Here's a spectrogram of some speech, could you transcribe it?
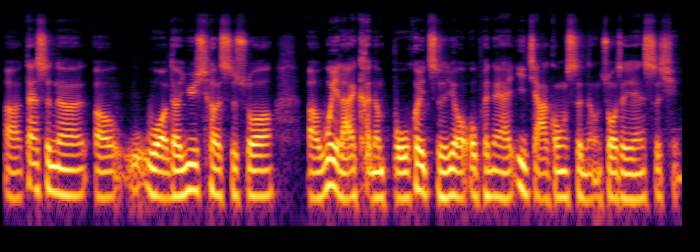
呃，但是呢，呃，我的预测是说，呃，未来可能不会只有 OpenAI 一家公司能做这件事情，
